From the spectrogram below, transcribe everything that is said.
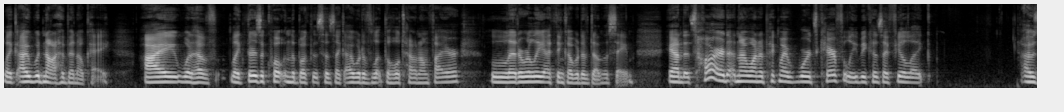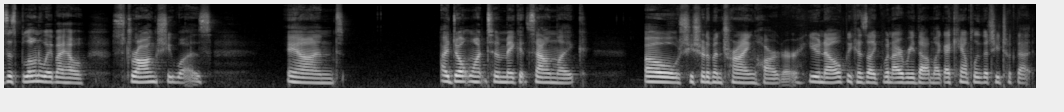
Like I would not have been okay. I would have like there's a quote in the book that says like I would have lit the whole town on fire. Literally, I think I would have done the same. And it's hard and I want to pick my words carefully because I feel like I was just blown away by how strong she was. And I don't want to make it sound like oh, she should have been trying harder, you know? Because like when I read that, I'm like, I can't believe that she took that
